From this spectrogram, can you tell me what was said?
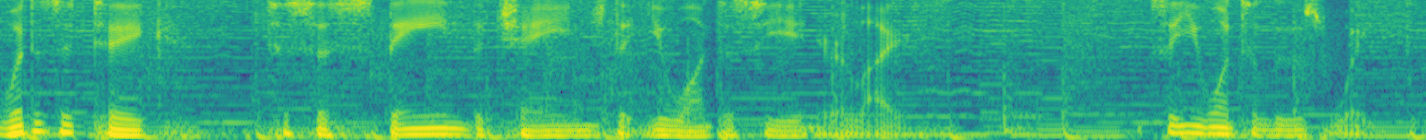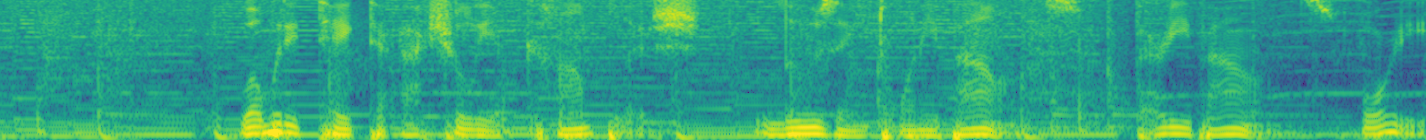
What does it take to sustain the change that you want to see in your life? Say you want to lose weight. What would it take to actually accomplish losing 20 pounds, 30 pounds, 40?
